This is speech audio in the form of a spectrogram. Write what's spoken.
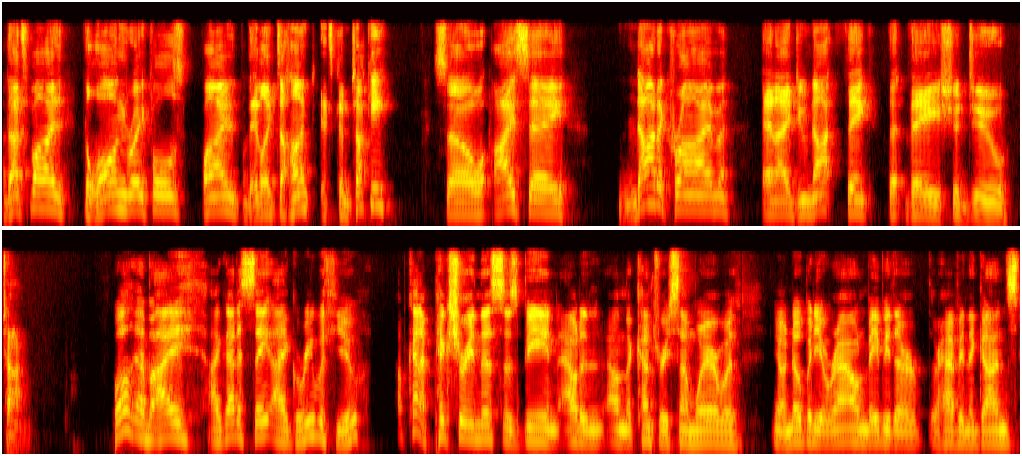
That's fine. The long rifles, fine. They like to hunt. It's Kentucky. So I say not a crime and I do not think that they should do time. Well, I I got to say I agree with you. I'm kind of picturing this as being out in out in the country somewhere with you know nobody around. Maybe they're they're having the guns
